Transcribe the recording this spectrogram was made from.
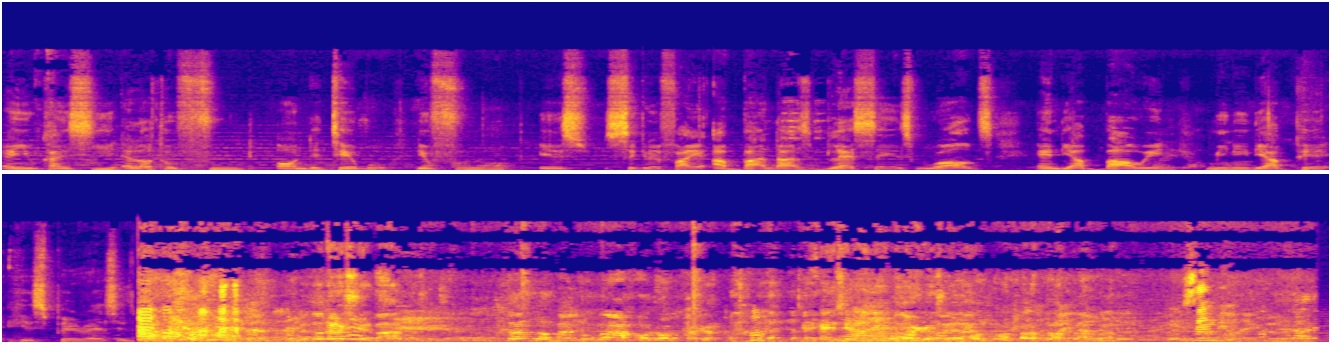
and you can see a lot of food on the table the food is signifying abundance blessings wealth and they are bowing meaning they are pay, his parents is Thank.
